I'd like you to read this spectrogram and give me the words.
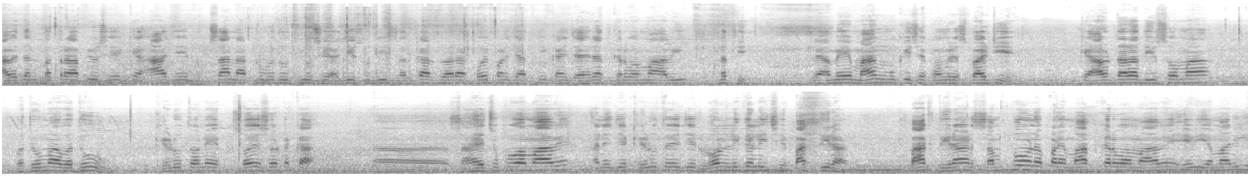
આવેદનપત્ર આપ્યું છે કે આ જે નુકસાન આટલું બધું થયું છે, હજી સુધી સરકાર દ્વારા કોઈ પણ જાતની કાંઈ જાહેરાત કરવામાં આવી નથી. એટલે અમે માંગ મૂકી છે કોંગ્રેસ પાર્ટીએ કે આવનારા દિવસોમાં વધુમાં વધુ ખેડૂતોને સોએ સો ટકા સહાય ચૂકવવામાં આવે અને જે ખેડૂતોએ જે લોન લીધેલી છે પાક ધિરાણ પાક ધિરાણ સંપૂર્ણપણે માફ કરવામાં આવે એવી અમારી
